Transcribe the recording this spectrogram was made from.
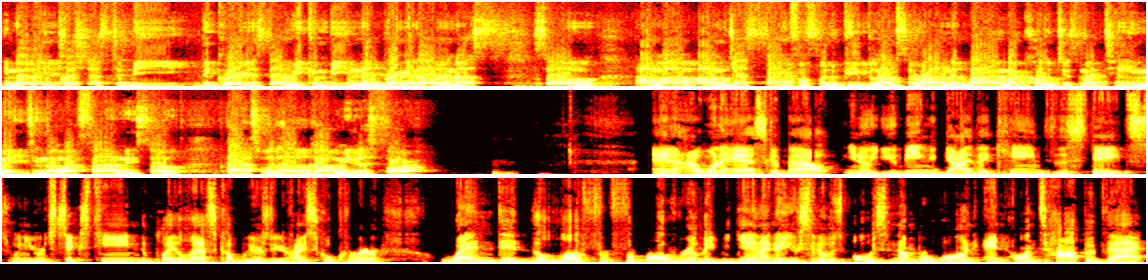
you know they push us to be the greatest that we can be, and they bring it out in us. So I'm, I'm, I'm just thankful for the people I'm surrounded by, my coaches, my teammates, you know, my family. So that's what helped got me this far. And I want to ask about, you know, you being a guy that came to the States when you were 16 to play the last couple years of your high school career. When did the love for football really begin? I know you said it was always number one. And on top of that,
